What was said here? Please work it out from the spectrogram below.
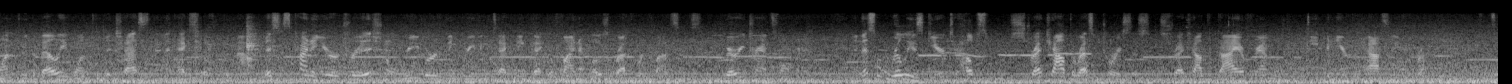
one through the belly, one through the chest, and then exhale through the mouth. This is kind of your traditional rebirthing breathing technique that you'll find at most breathwork classes. Very transformative. And this one really is geared to help stretch out the respiratory system, stretch out the diaphragm, deepen your capacity for breath. So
